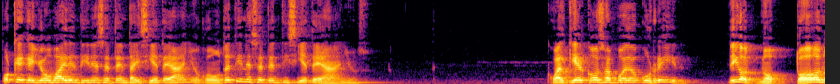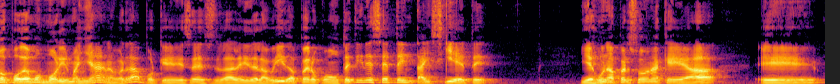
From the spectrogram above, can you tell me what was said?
Porque que Joe Biden tiene 77 años. Cuando usted tiene 77 años, cualquier cosa puede ocurrir. Digo, no, todos nos podemos morir mañana, ¿verdad? Porque esa es la ley de la vida. Pero cuando usted tiene 77 y es una persona que ha, eh,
